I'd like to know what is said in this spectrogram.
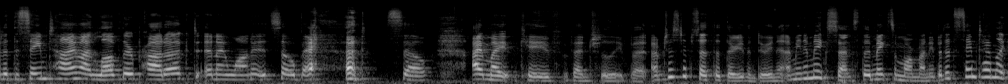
but at the same time I love their product and I want it so bad. so I might cave eventually, but I'm just upset that they're even doing it. I mean, it makes sense. That makes them more money, but at the same time like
